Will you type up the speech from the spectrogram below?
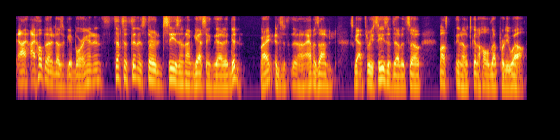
I, I hope that it doesn't get boring. And it's, since it's in its third season, I'm guessing that it didn't. Right? It's uh, Amazon's got three seasons of it, so must you know it's going to hold up pretty well.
